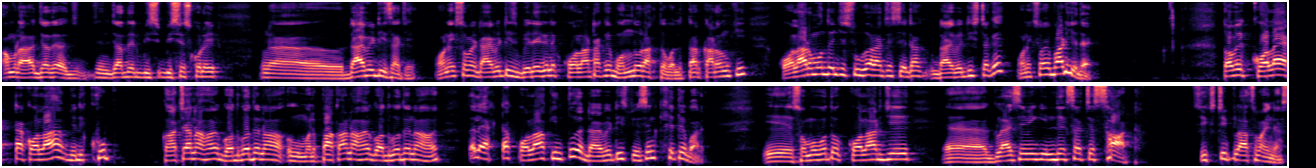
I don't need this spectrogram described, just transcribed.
আমরা যাদের যাদের বিশ- বিশেষ করে ডায়াবেটিস আছে, অনেক সময় ডায়াবেটিস বেড়ে গেলে কলাটাকে বন্ধ রাখতে বলে। তার কারণ কি? কলার মধ্যে যে সুগার আছে, সেটা ডায়াবেটিসটাকে অনেক সময় বাড়িয়ে দেয়। তবে কলা একটা কলা যদি খুব কাঁচা না হয়, গদগদে না মানে পাকা না হয়, গদগদে না হয়, তাহলে একটা কলা কিন্তু ডায়াবেটিস পেশেন্ট খেতে পারে। এ, সম্ভবত কলার যে গ্লাইসেমিক ইন্ডেক্স আছে ষাট সিক্সটি প্লাস মাইনাস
